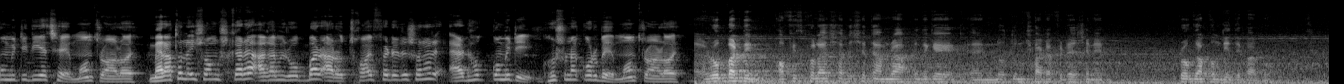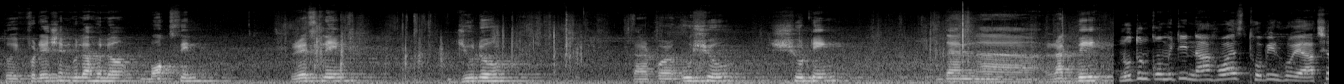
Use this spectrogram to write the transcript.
কমিটি দিয়েছে মন্ত্রণালয়। ম্যারাথন এই সংস্কারে আগামী রোববার আরও ছয় ফেডারেশনের অ্যাডহক কমিটি ঘোষণা করবে মন্ত্রণালয়। রোববার দিন অফিস খোলার সাথে সাথে আমরা আপনাদেরকে নতুন ছয়টা ফেডারেশনের প্রজ্ঞাপন দিতে পারব। তো এই ফেডারেশনগুলো হলো বক্সিং, রেসলিং, জুডো, তারপর উশু, শুটিং দেন রাগবি নতুন কমিটি না হওয়ায় স্থবির হয়ে আছে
